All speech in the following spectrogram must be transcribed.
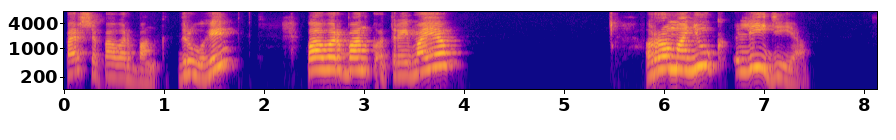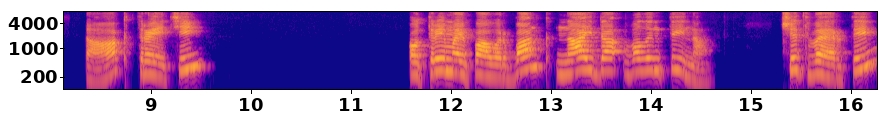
перший пауербанк. Другий пауербанк отримає Романюк Лідія. Так, третій отримає пауербанк Найда Валентина. Четвертий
